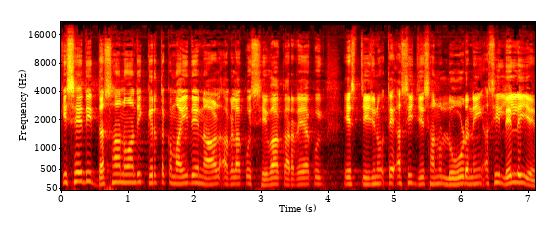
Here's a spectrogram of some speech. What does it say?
ਕਿਸੇ ਦੀ ਦਸਾਂ ਨੌਆਂ ਦੀ ਕਿਰਤ ਕਮਾਈ ਦੇ ਨਾਲ ਅਗਲਾ ਕੋਈ ਸੇਵਾ ਕਰ ਰਿਹਾ, ਕੋਈ ਇਸ ਚੀਜ਼ ਨੂੰ, ਤੇ ਅਸੀਂ ਜੇ ਸਾਨੂੰ ਲੋੜ ਨਹੀਂ, ਅਸੀਂ ਲੈ ਲਈਏ।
